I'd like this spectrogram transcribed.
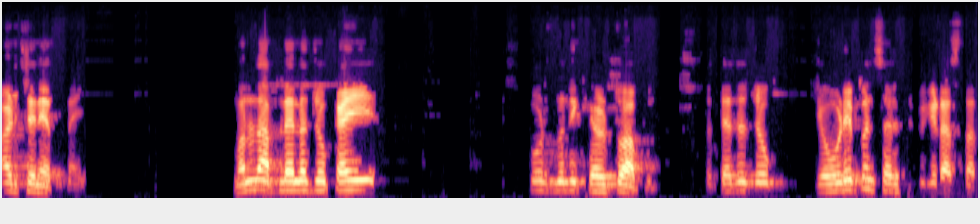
अडचण येत नाही. म्हणून आपल्याला जो काही स्पोर्ट्समध्ये खेळतो आपण, तर त्याचा जो जेवढे पण सर्टिफिकेट असतात,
